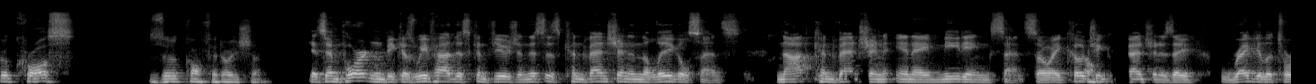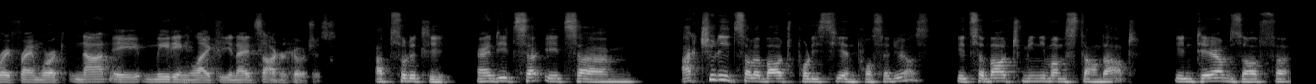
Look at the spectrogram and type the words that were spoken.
across the confederation. It's important because we've had this confusion. This is convention in the legal sense, not convention in a meeting sense. So a coaching oh. convention is a regulatory framework, not a meeting like the United Soccer Coaches. Absolutely, and it's uh, it's um, actually it's all about policy and procedures. It's about minimum standard in terms of uh,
